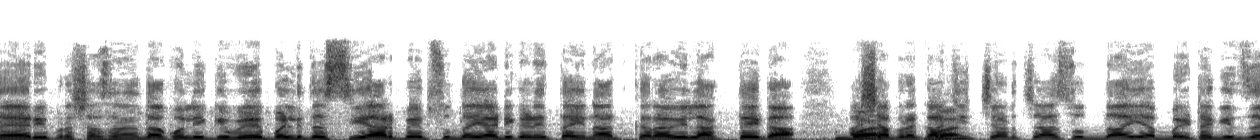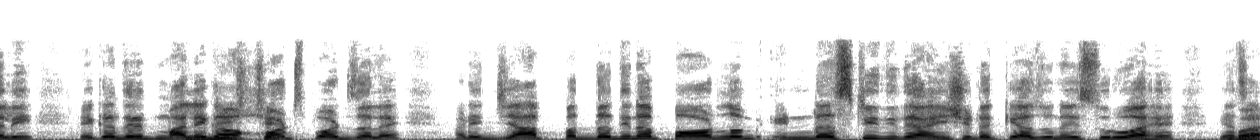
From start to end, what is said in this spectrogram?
तयारी प्रशासनाने दाखवली की वेळ पडली तर सीआरपीएफ सुद्धा या ठिकाणी तैनात करावी लागते का अशा प्रकारची. चर्चा सुद्धा या बैठकीत झाली एकंदरीत मालेगाव. हॉटस्पॉट झालंय आणि ज्या पद्धतीनं पॉवरलूम इंडस्ट्री तिथे ऐंशी टक्के अजूनही सुरू आहे याचा.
